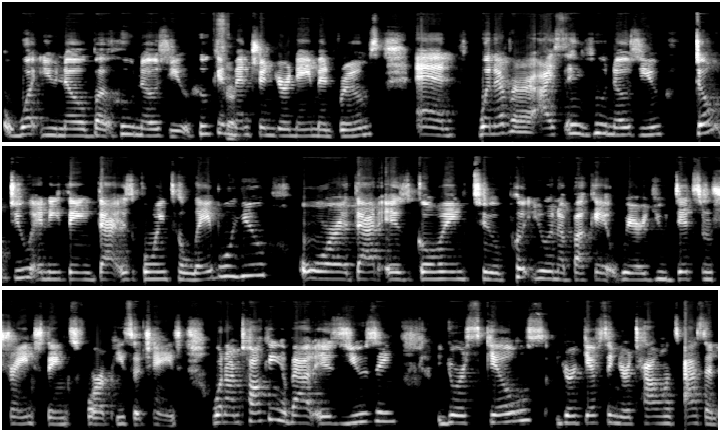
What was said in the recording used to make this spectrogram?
what you know, but who knows you, who can sure. mention your name in rooms. And whenever I say who knows you, don't do anything that is going to label you or that is going to put you in a bucket where you did some strange things for a piece of change. What I'm talking about is using your skills, your gifts, and your talents as an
